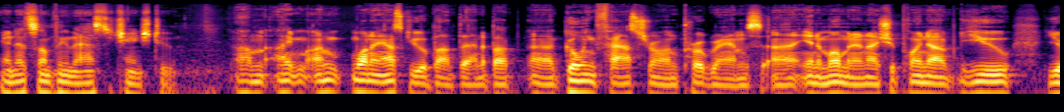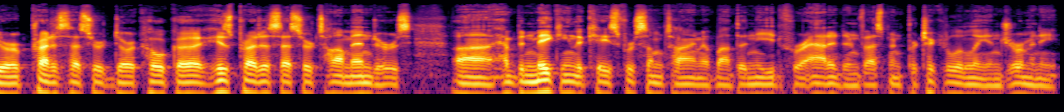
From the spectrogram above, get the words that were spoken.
And that's something that has to change too. Um, I, I want to ask you about that, about uh, going faster on programs uh, in a moment. And I should point out, you, your predecessor, Dirk Hoke, his predecessor, Tom Enders, uh, have been making the case for some time about the need for added investment, particularly in Germany,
